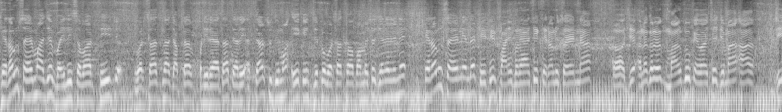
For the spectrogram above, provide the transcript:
ખેરાલુ શહેરમાં આજે વહેલી સવારથી જ વરસાદના ઝાપટા પડી રહ્યા હતા. ત્યારે અત્યાર સુધીમાં એક ઇંચ જેટલો વરસાદ થવા પામ્યો છે. જેને લઈને ખેરાલુ શહેરની અંદર ઠેર ઠેર પાણી ભરાયા છે. ખેરાલુ શહેરના જે અલગ અલગ માર્ગો કહેવાય છે, જેમાં આ જે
